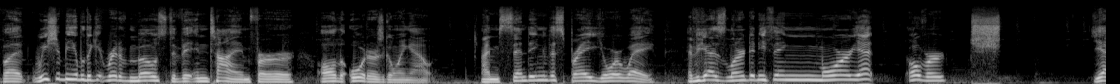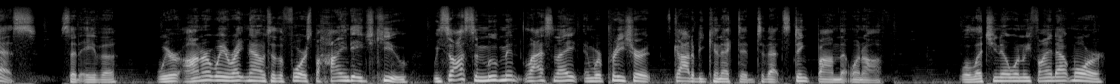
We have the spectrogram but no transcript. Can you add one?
but we should be able to get rid of most of it in time for all the orders going out. I'm sending the spray your way. Have you guys learned anything more yet? Over. Shh. Yes, said Ava. We're on our way right now to the forest behind HQ. We saw some movement last night, and we're pretty sure it's got to be connected to that stink bomb that went off. We'll let you know when we find out more.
